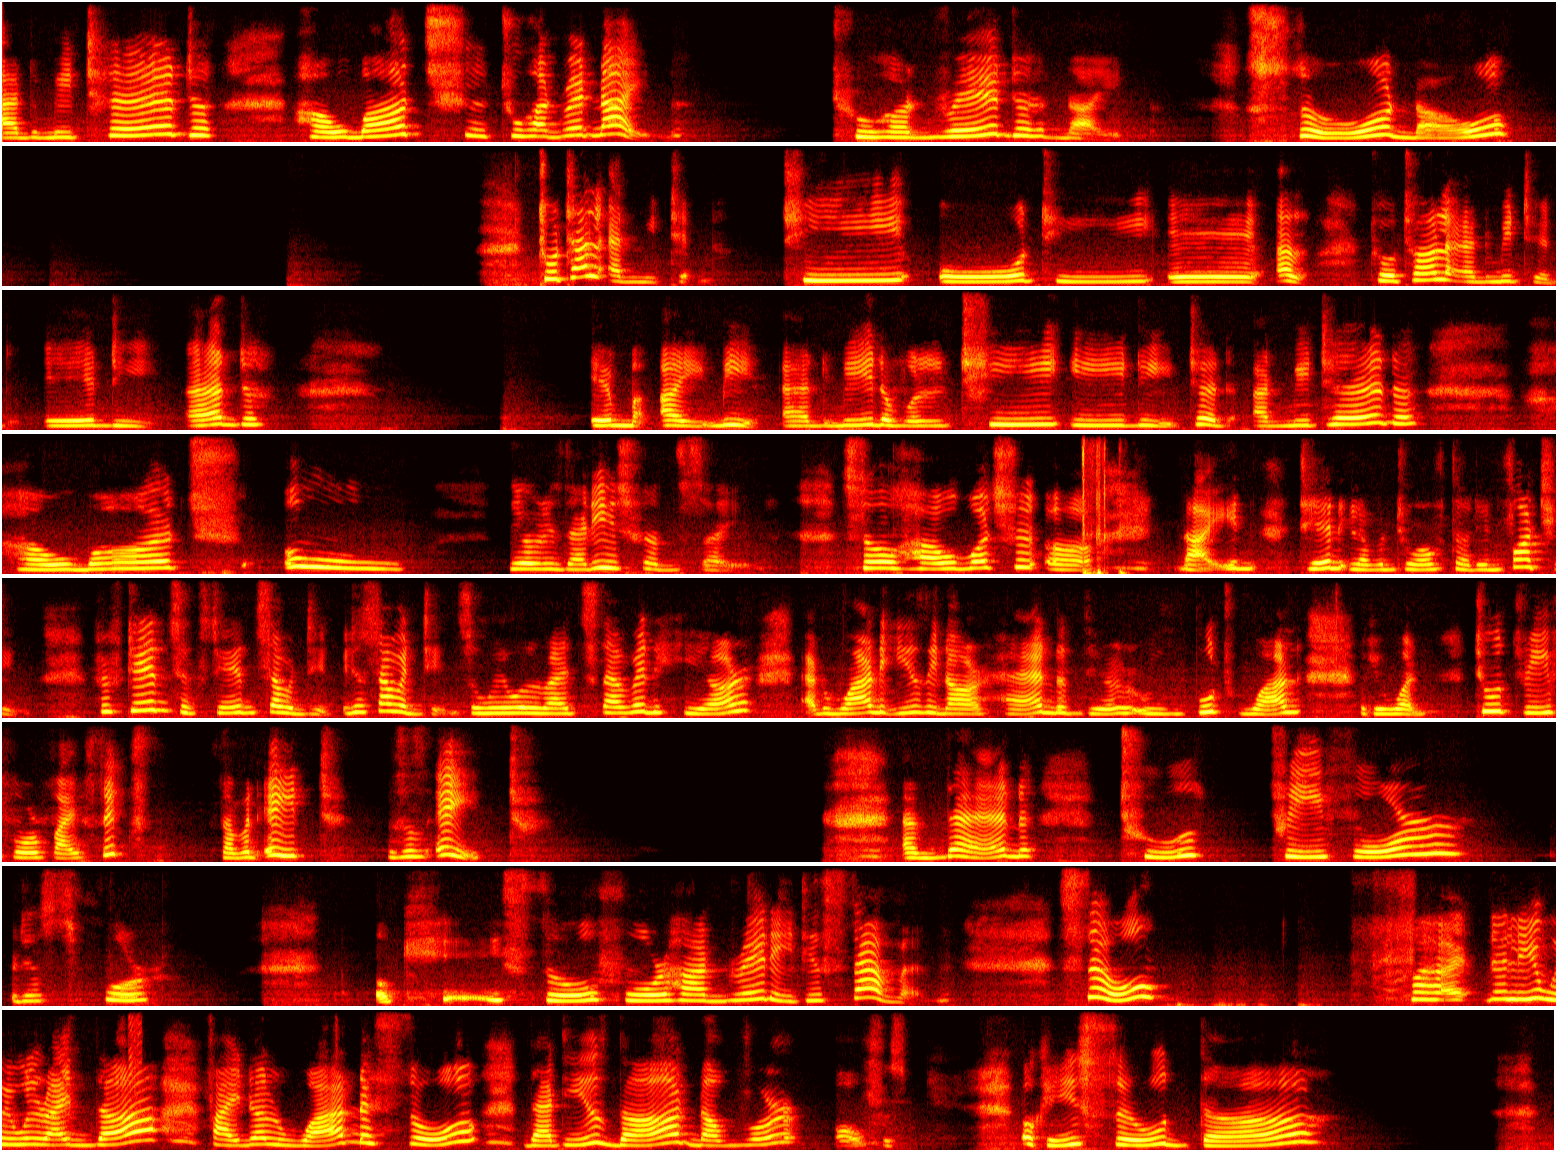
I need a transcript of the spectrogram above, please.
admitted how much? 209 209 so now total admitted. T O T A L. Total admitted AD and MIB admittable TED ted admitted how much oh there is addition sign so how much uh 9 10 11 12 13 14 15, 16, 17. It is 17. So we will write 7 here and 1 is in our hand. There we put 1. Okay, 1, 2, 3, 4, 5, 6, 7, 8. This is 8. And then 2, 3, 4. It is 4. Okay, so 487. So finally we will write the final one. So that is the number of okay so the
